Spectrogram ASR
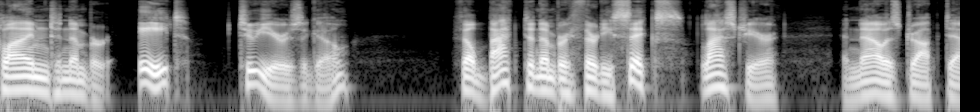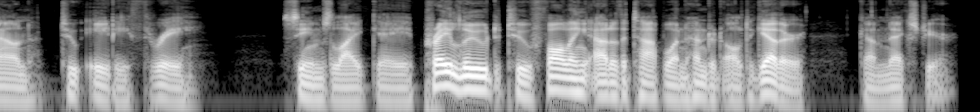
climbed to number 8 two years ago, fell back to number 36 last year, and now has dropped down to 83. Seems like a prelude to falling out of the top 100 altogether come next year.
